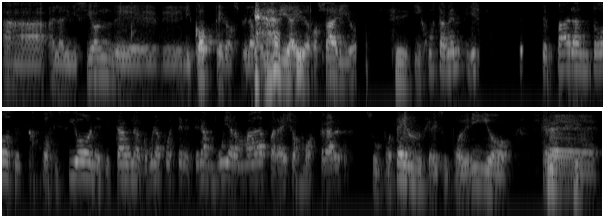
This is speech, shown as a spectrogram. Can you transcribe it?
a, la división de, helicópteros de la ah, policía y de Rosario, y justamente y ellos se paran todos en unas posiciones y está una, como una puesta en escena muy armada para ellos mostrar su potencia y su poderío. Eh,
